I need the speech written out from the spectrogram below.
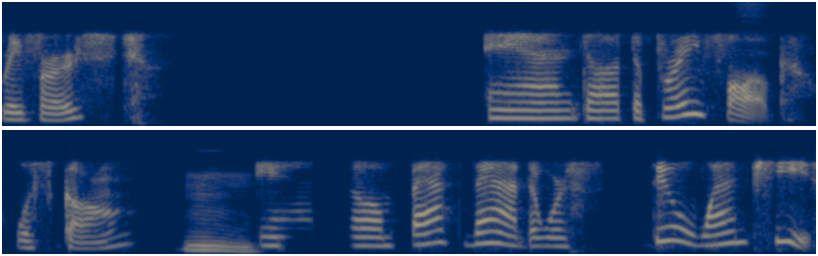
reversed, and uh, the brain fog was gone. Mm. And um, back then, there was still one piece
